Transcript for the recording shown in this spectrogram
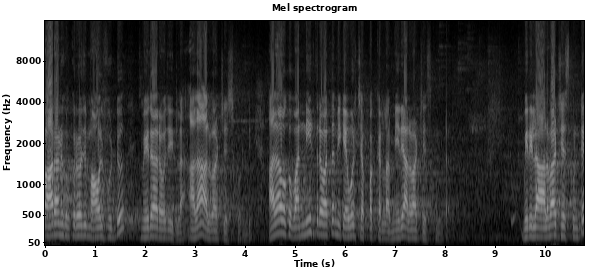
వారానికి ఒక రోజు మామూలు ఫుడ్ మిగతా రోజు ఇట్లా. అలా అలవాటు చేసుకోండి. అలా ఒక వన్ ఇయర్ తర్వాత మీకు ఎవరు చెప్పక్కర్లా మీరే అలవాటు చేసుకుంటారు. మీరు ఇలా అలవాటు చేసుకుంటే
